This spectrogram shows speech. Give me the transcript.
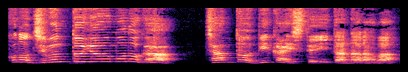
この自分というものがちゃんと理解していたならば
